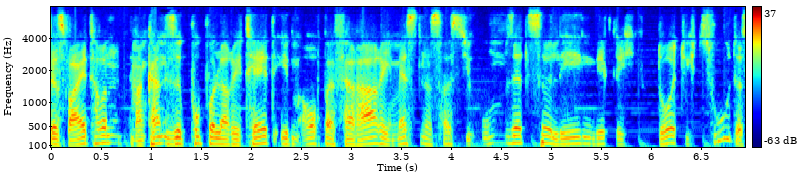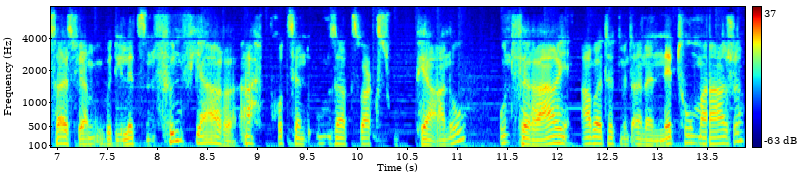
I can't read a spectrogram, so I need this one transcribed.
Des Weiteren, man kann diese Popularität eben auch bei Ferrari messen. Das heißt, die Umsätze legen wirklich deutlich zu. Das heißt, wir haben über die letzten fünf Jahre 8% Umsatzwachstum per anno. Und Ferrari arbeitet mit einer Nettomarge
